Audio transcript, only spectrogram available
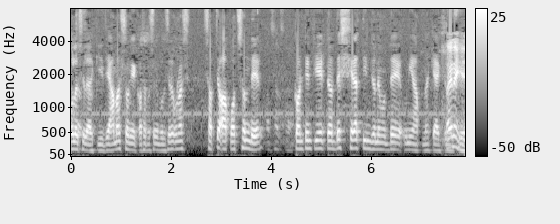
বলেছিল আর কি যে আমার সঙ্গে কথা প্রসঙ্গে বলেছিল ওনার সবচেয়ে অপছন্দের কন্টেন্ট ক্রিয়েটরদের সেরা তিনজনের মধ্যে উনি আপনাকে একজন তাই নাকি?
